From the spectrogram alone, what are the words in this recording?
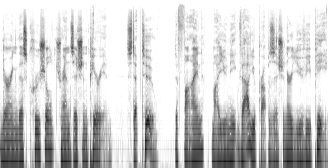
during this crucial transition period. Step two define my unique value proposition or UVP.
